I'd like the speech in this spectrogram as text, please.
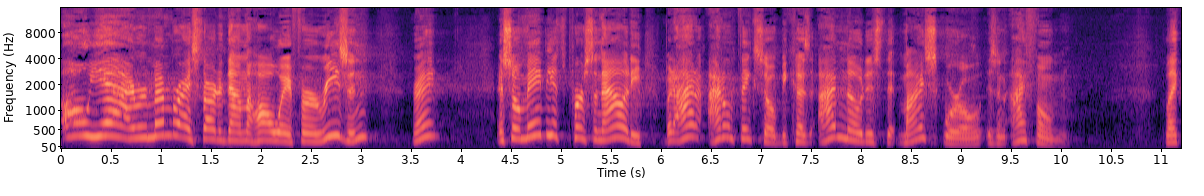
Oh, yeah, I remember I started down the hallway for a reason, right? And so maybe it's personality, but I, I don't think so because I've noticed that my squirrel is an iPhone. Like,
